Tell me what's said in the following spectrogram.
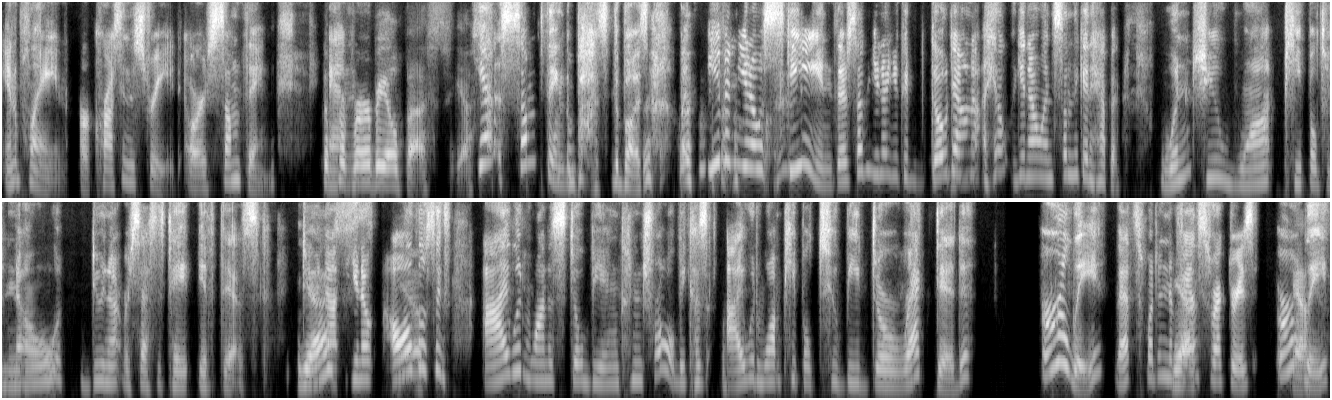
in a plane or crossing the street or something, The And- proverbial bus. Yes. Yeah, something the bus, the bus. But even you know, skiing. There's some. You know, you could go down a hill. You know, and something can happen. Wouldn't you want people to know? Do not resuscitate if this. Not- Yes. you know, all yes. those things. I would want to still be in control because I would want people to be directed early. That's what an advanced Yes. director is. Early Yes.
